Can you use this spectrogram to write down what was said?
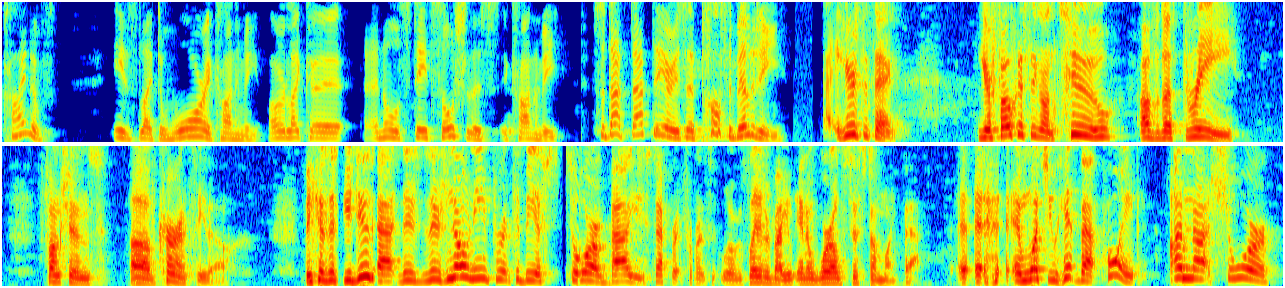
kind of is like the war economy or like a an old state socialist economy. So that that there is a possibility. Uh, here's the thing: you're focusing on two of the three functions of currency, though. Because if you do that, there's there's no need for it to be a store of value separate from its, its labor value in a world system like that. Uh, uh, and once you hit that point, I'm not sure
